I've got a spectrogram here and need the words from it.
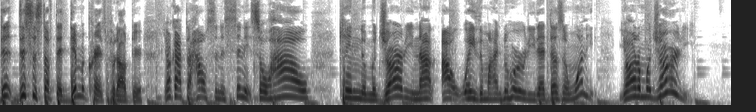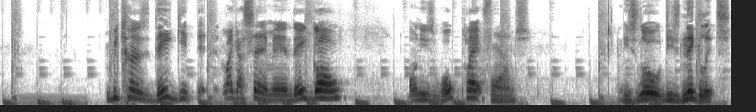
th- this is stuff that Democrats put out there. Y'all got the House and the Senate. So how can the majority not outweigh the minority that doesn't want it? Y'all the majority because they get like I said, man, they go on these woke platforms, these little these nigglets,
